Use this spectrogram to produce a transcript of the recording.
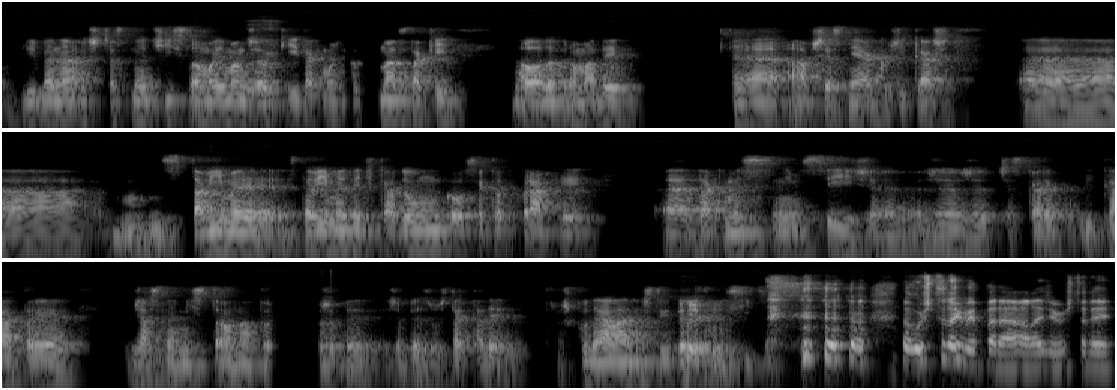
oblíbené a šťastné číslo mojí manželky, tak možná u nás taky dalo dohromady. Eh, A přesně jako říkáš, eh, stavíme, stavíme teďka dům, kousek od Prachy, eh, tak myslím si, že, že, že Česká republika to je úžasné místo na to, żeby, żeby zůstat tady trošku dále než těch 9 měsíců. no už to tak vypadá, ale že už tady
